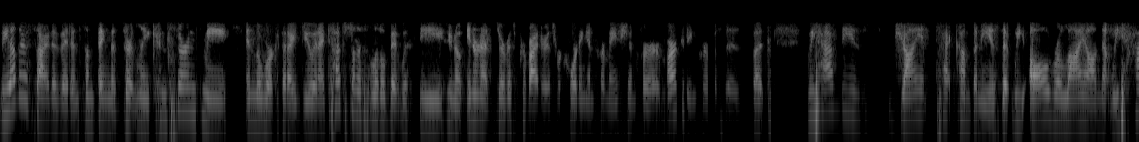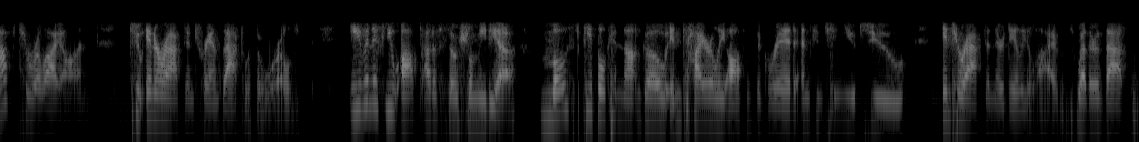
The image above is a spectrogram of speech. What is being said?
The other side of it, and something that certainly concerns me in the work that I do, and I touched on this a little bit with the, you know, internet service providers recording information for marketing purposes, but we have these giant tech companies that we all rely on, that we have to rely on to interact and transact with the world. Even if you opt out of social media, most people cannot go entirely off of the grid and continue to interact in their daily lives, whether that's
